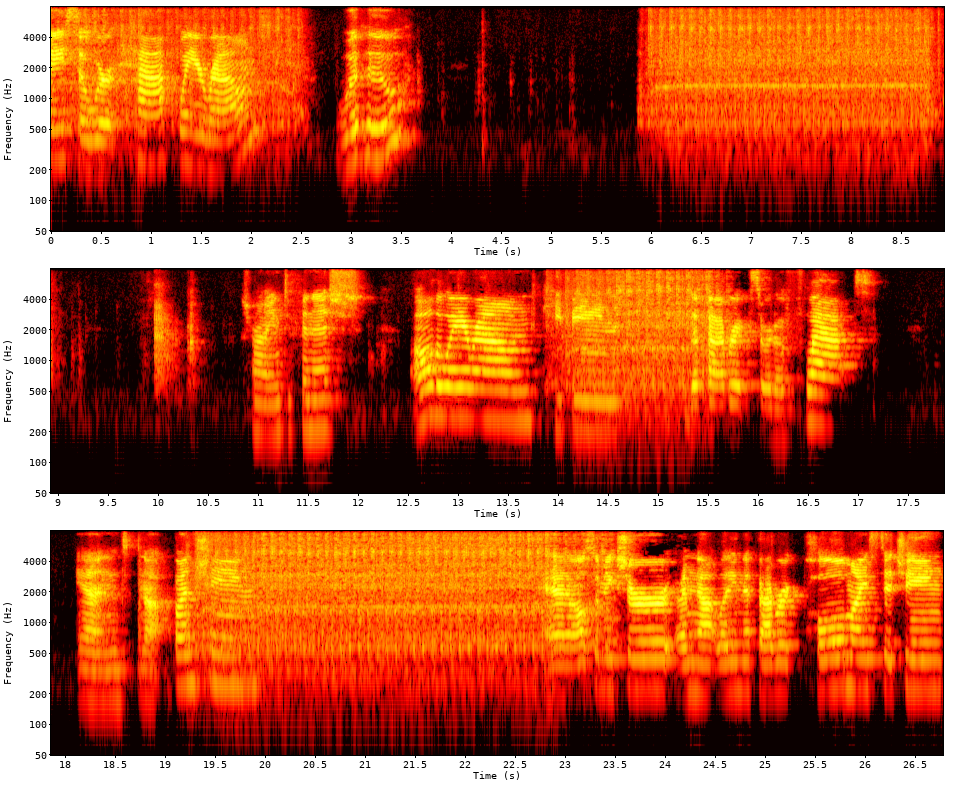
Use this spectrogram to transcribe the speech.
Okay, so we're halfway around. Woohoo. Trying to finish all the way around, keeping the fabric sort of flat and not bunching. And also make sure I'm not letting the fabric pull my stitching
